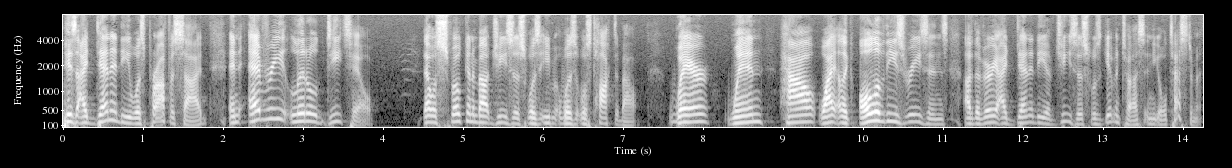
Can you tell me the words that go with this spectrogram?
his identity was prophesied, and every little detail that was spoken about Jesus was even was was talked about. Where, when, how, why, like all of these reasons of the very identity of Jesus was given to us in the Old Testament.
